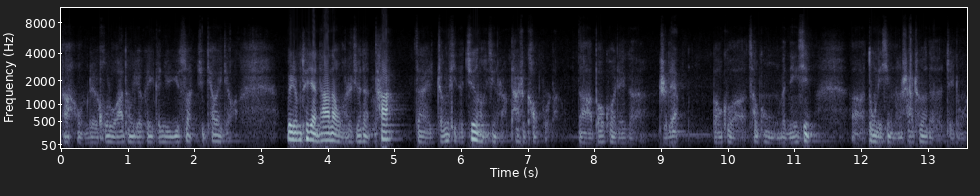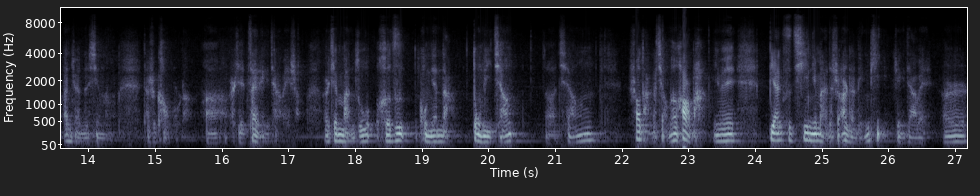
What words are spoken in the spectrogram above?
啊，我们这个葫芦娃同学可以根据预算去挑一挑。为什么推荐它呢？我是觉得它在整体的均衡性上它是靠谱的。啊，包括这个质量，包括操控稳定性，啊，动力性能、刹车的这种安全的性能，它是靠谱的啊，而且在这个价位上，而且满足合资、空间大、动力强，啊强，稍打个小问号吧，因为 B X 七你买的是二点零 T 这个价位，而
